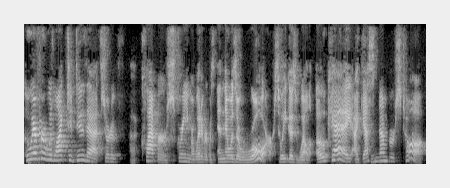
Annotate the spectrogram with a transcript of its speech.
whoever would like to do that sort of uh, clap or scream or whatever it was. And there was a roar. So he goes, well, okay, I guess numbers talk.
